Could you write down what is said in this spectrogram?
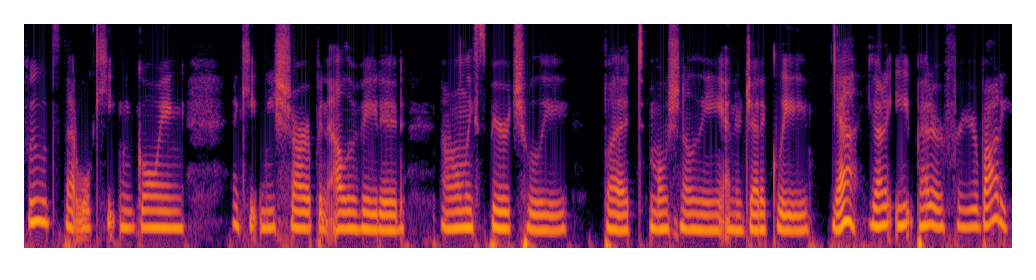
foods that will keep me going and keep me sharp and elevated, not only spiritually, but emotionally, energetically. Yeah, you got to eat better for your body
